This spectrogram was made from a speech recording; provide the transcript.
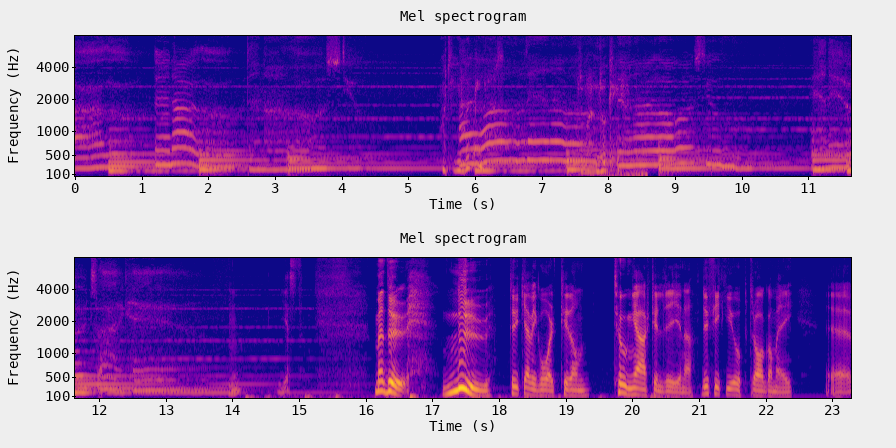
What are you looking at? What am I looking at? Hmm? Yes. Men du, Nu tycker jag vi går till de tunga artillerierna. Du fick ju uppdrag av mig eh,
